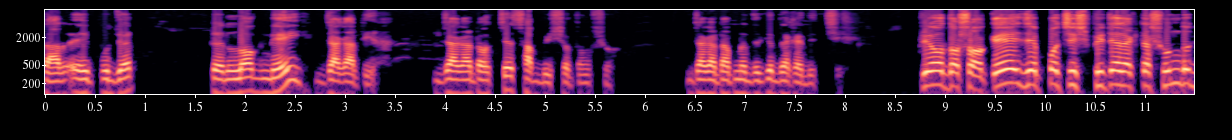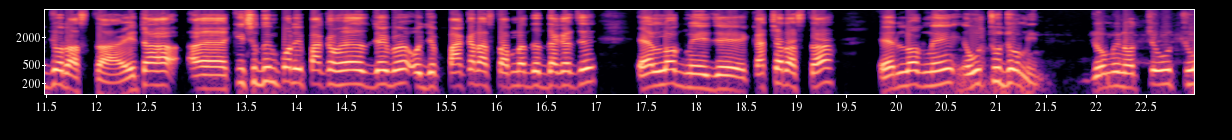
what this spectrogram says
তার এই প্রজেক্টের লগ নেই জায়গাটি। জায়গাটা হচ্ছে ছাব্বিশ শতাংশ। জায়গাটা আপনাদেরকে দেখাই দিচ্ছি। প্রিয় দর্শক, এই যে পঁচিশ ফিটের একটা সৌন্দর্য রাস্তা, এটা কিছুদিন পরে পাকা হয়ে যাবে। ওই যে পাকা রাস্তা আপনাদের দেখাচ্ছে, এর লগ নেই যে কাঁচা রাস্তা, এর লগ নেই উঁচু জমিন। জমিন হচ্ছে উঁচু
